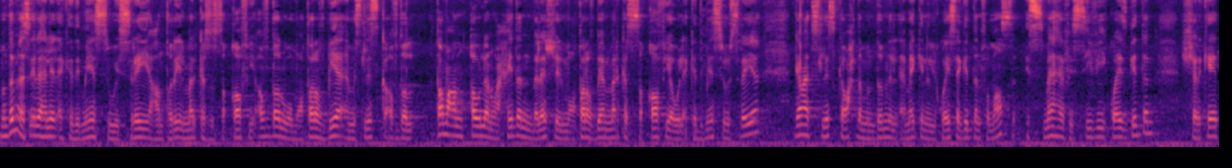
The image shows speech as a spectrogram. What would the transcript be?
من ضمن الأسئلة هل الأكاديمية السويسرية عن طريق المركز الثقافي أفضل ومعترف بها أم سليسك أفضل؟ طبعا قولا واحدا بلاش المعترف بها المركز الثقافي أو الأكاديمية السويسرية. جامعة سليسكا واحدة من ضمن الأماكن الكويسة جدا في مصر. اسمها في السي في كويس جدا. الشركات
